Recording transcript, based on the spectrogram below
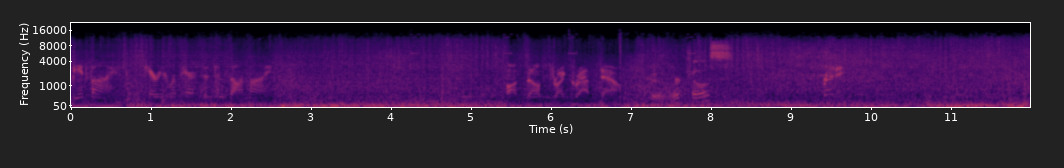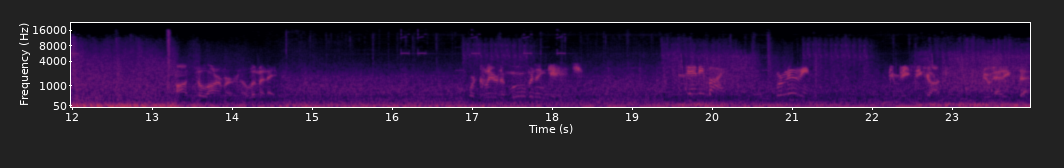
Be advised. Carrier repair systems online. Hostile strike craft down. Good work, fellas. Ready. Hostile armor eliminated. We're clear to move and engage. Standing by. We're moving. PC copy. New heading set.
